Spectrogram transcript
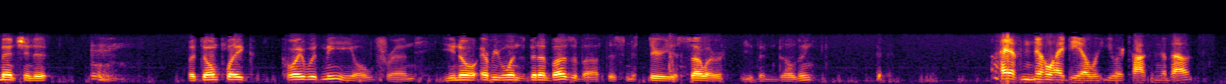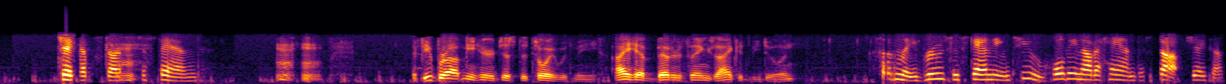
mentioned it, but don't play coy with me, old friend. You know everyone's been a buzz about this mysterious cellar you've been building. I have no idea what you are talking about. Jacob starts mm. to stand. Mm-hmm. If you brought me here just to toy with me, I have better things I could be doing. Suddenly, Bruce is standing too, holding out a hand to stop Jacob.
